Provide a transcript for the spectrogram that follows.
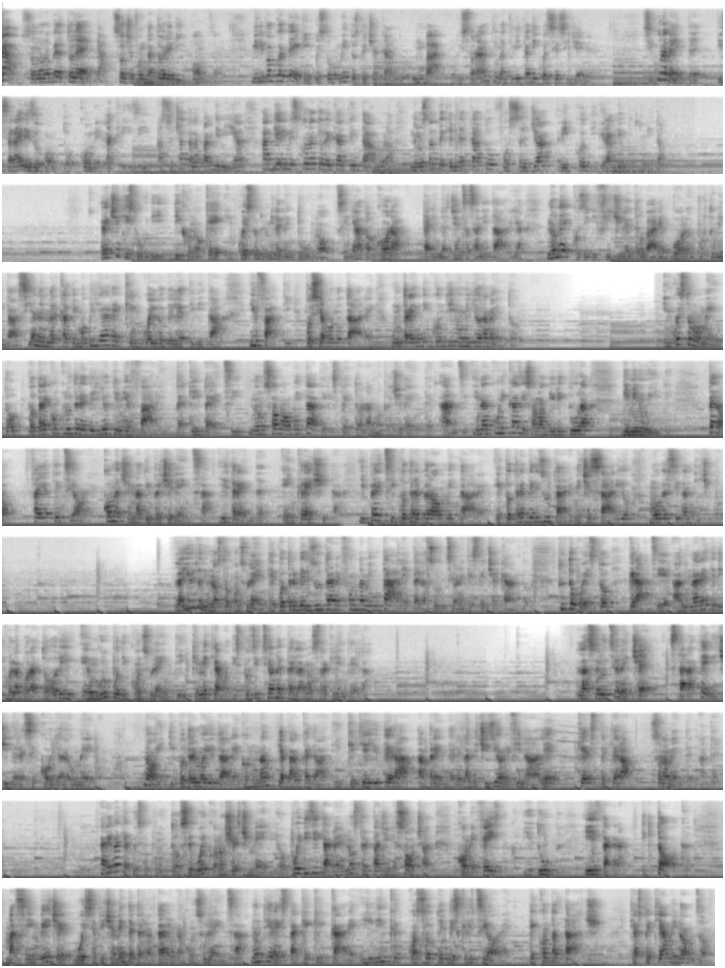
Ciao, sono Roberto Lerda, socio fondatore di Omzone. Mi rivolgo a te che in questo momento stai cercando un bar, un ristorante, un'attività di qualsiasi genere. Sicuramente ti sarai reso conto come la crisi, associata alla pandemia, abbia rimescolato le carte in tavola, nonostante che il mercato fosse già ricco di grandi opportunità. Recenti studi dicono che in questo 2021, segnato ancora dall'emergenza sanitaria, non è così difficile trovare buone opportunità sia nel mercato immobiliare che in quello delle attività. Infatti possiamo notare un trend in continuo miglioramento. In questo momento potrei concludere degli ottimi affari perché i prezzi non sono aumentati rispetto all'anno precedente, anzi in alcuni casi sono addirittura diminuiti. Però Fai attenzione, come accennato in precedenza, il trend è in crescita, i prezzi potrebbero aumentare e potrebbe risultare necessario muoversi d'anticipo. L'aiuto di un nostro consulente potrebbe risultare fondamentale per la soluzione che stai cercando. Tutto questo grazie ad una rete di collaboratori e un gruppo di consulenti che mettiamo a disposizione per la nostra clientela. La soluzione c'è, starà a te decidere se cogliere o meno. Noi ti potremmo aiutare con un'ampia banca dati che ti aiuterà a prendere la decisione finale che aspetterà solamente a te. Arrivati a questo punto, se vuoi conoscerci meglio, puoi visitare le nostre pagine social come Facebook, YouTube, Instagram, TikTok, ma se invece vuoi semplicemente prenotare una consulenza, non ti resta che cliccare il link qua sotto in descrizione e contattarci. Ti aspettiamo in Orzo!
